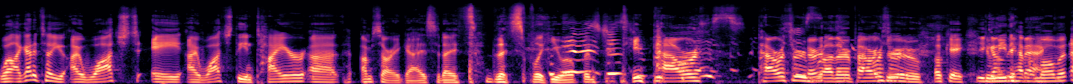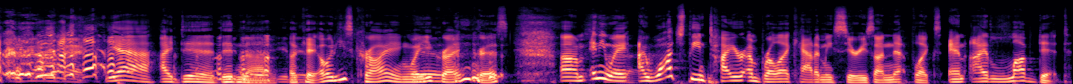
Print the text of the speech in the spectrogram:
well, I got to tell you, I watched a I watched the entire. Uh, I'm sorry, guys, did I did I split you open? just The- Power, power through, brother. Power, through. Okay, You do we need to have back. a moment? Yeah, I did, didn't I? Okay. Oh, and he's crying. Why are you crying, Chris? Um, anyway, I watched the entire Umbrella Academy series on Netflix, and I loved it.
